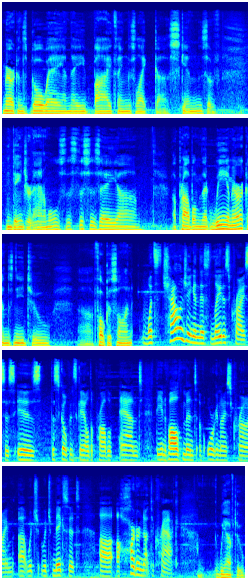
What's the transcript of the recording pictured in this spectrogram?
Americans go away and they buy things like uh, skins of endangered animals. This this is a uh, a problem that we Americans need to uh, focus on. What's challenging in this latest crisis is the scope and scale of the problem and the involvement of organized crime, uh, which, which makes it uh, a harder nut to crack. We have to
